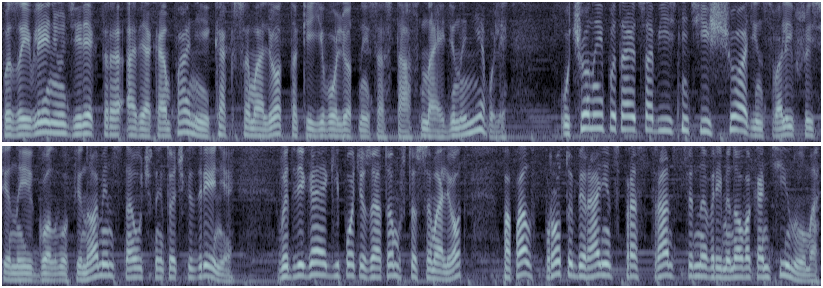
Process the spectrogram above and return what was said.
По заявлению директора авиакомпании, как самолет, так и его летный состав найдены не были. Ученые пытаются объяснить еще один свалившийся на их голову феномен с научной точки зрения, выдвигая гипотезу о том, что самолет попал в протуберанец пространственно-временного континуума,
